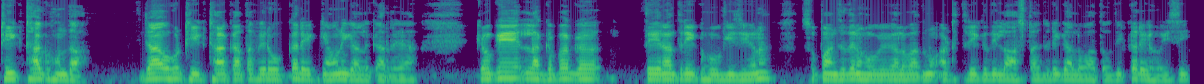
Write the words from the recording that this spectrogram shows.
ਠੀਕ ਠਾਕ ਹੁੰਦਾ ਜਾਂ ਉਹ ਠੀਕ ਠਾਕ ਆ ਤਾਂ ਫਿਰ ਉਹ ਘਰੇ ਕਿਉਂ ਨਹੀਂ ਗੱਲ ਕਰ ਰਿਹਾ? ਕਿਉਂਕਿ ਲਗਭਗ 13 ਤਰੀਕ ਹੋ ਗਈ ਜੀ, ਹਨਾ? ਸੋ 5 ਦਿਨ ਹੋ ਗਏ ਗੱਲਬਾਤ ਨੂੰ 8 ਤਰੀਕ ਦੀ ਲਾਸਟ ਆ ਜਿਹੜੀ ਗੱਲਬਾਤ ਉਹਦੀ ਘਰੇ ਹੋਈ ਸੀ।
